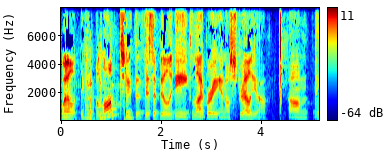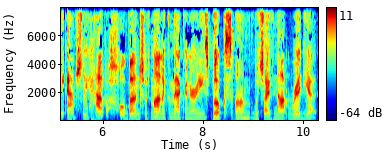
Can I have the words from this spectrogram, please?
Well, if you belong to the Visibility Library in Australia, um, they actually have a whole bunch of Monica McInerney's books, um, which I've not read yet,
